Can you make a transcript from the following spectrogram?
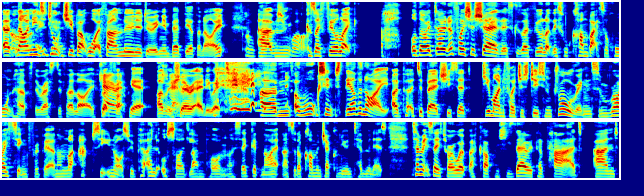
Uh, now Oh, I need to talk to you about what I found Luna doing in bed the other night. Oh gosh, what? because I feel like, although I don't know if I should share this because I feel like this will come back to haunt her for the rest of her life. Share but fuck it, I'm going to Share it anyway. um, I walked in the other night. I put her to bed. She said, "Do you mind if I just do some drawing and some writing for a bit?" And I'm like, "Absolutely not." So we put a little side lamp on. And I said good night. And I said, "I'll come and check on you in ten minutes." Ten minutes later, I went back up and she's there with her pad. And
